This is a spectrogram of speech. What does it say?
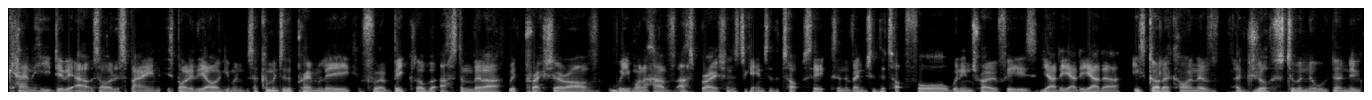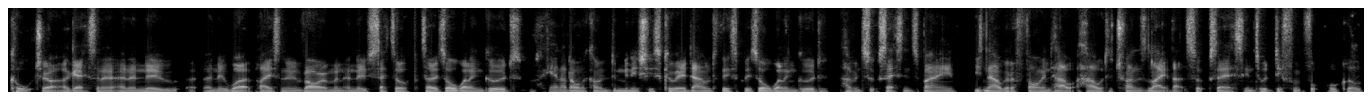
can he do it outside of Spain? Is probably the argument. So coming to the Premier League for a big club at Aston Villa with pressure of we want to have aspirations to get into the top six and eventually the top four, winning trophies, yada yada yada. He's got to kind of adjust to a new a new culture, I guess, and a, and a new a new workplace, a new environment, a new setup. So it's all well and good. Again, I don't want to kind of diminish his career down to this, but it's all well and good having success in Spain. He's now got to find how how to translate that success into a different football club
